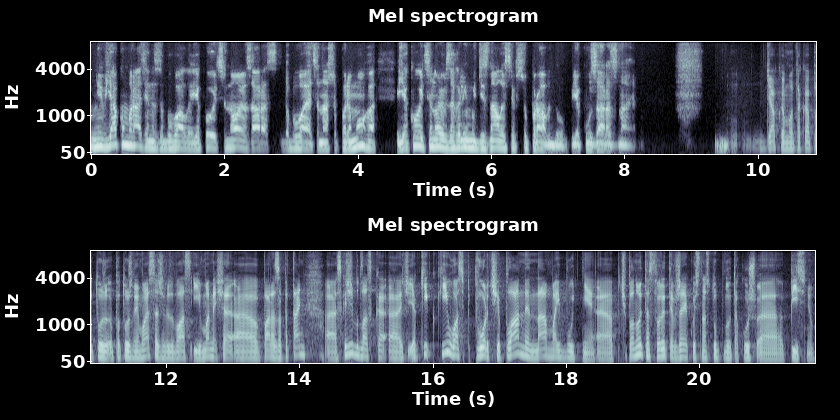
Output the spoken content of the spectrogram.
ні в якому разі не забували, якою ціною зараз добувається наша перемога, і якою ціною взагалі ми дізналися всю правду, яку зараз знаємо. Дякуємо, така потуж, потужний меседж від вас. І в мене ще е, пара запитань. Е, скажіть, будь ласка, е, які, які у вас творчі плани на майбутнє? Е, чи плануєте створити вже якусь наступну таку ж е, пісню?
